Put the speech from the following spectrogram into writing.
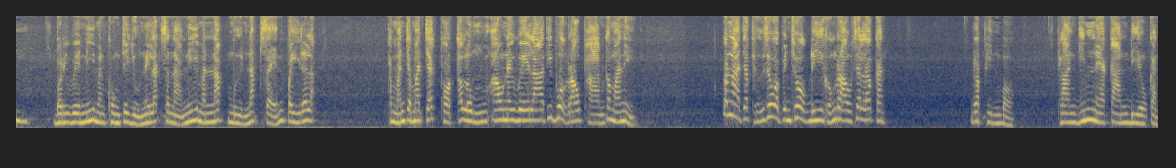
ม บริเวณนี้มันคงจะอยู่ในลักษณะนี้มันนับหมื่นนับแสนปีแล้วล่ะ ถ้ามันจะมาแจ็คพอตถล่มเอาในเวลาที่พวกเราผ่านเข้ามานี่ ก็น่าจะถือซะว่าเป็นโชคดีของเราใช่แล้วกันรพินทร์บอก พลางยิ้มในอาการเดียวกัน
